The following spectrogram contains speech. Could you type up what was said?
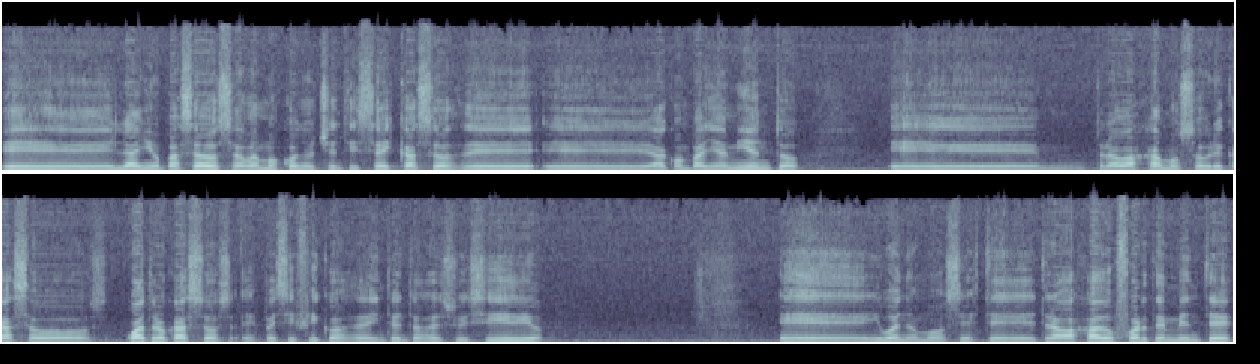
eh, el año pasado cerramos con 86 casos de eh, acompañamiento, trabajamos sobre casos, cuatro casos específicos de intentos de suicidio, eh, y bueno, hemos este, trabajado fuertemente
